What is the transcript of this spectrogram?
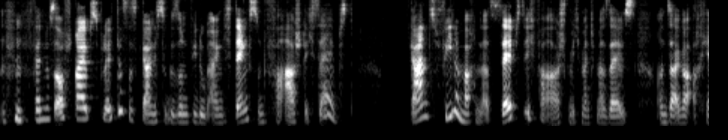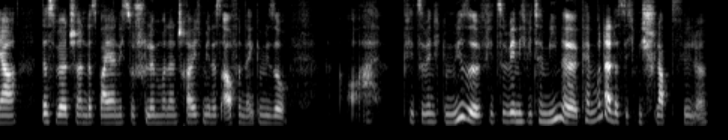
wenn du es aufschreibst, vielleicht ist es gar nicht so gesund, wie du eigentlich denkst und du verarschst dich selbst. Ganz viele machen das. Selbst ich verarsche mich manchmal selbst und sage, ach ja, das wird schon, das war ja nicht so schlimm. Und dann schreibe ich mir das auf und denke mir so, oh, viel zu wenig Gemüse, viel zu wenig Vitamine. Kein Wunder, dass ich mich schlapp fühle.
